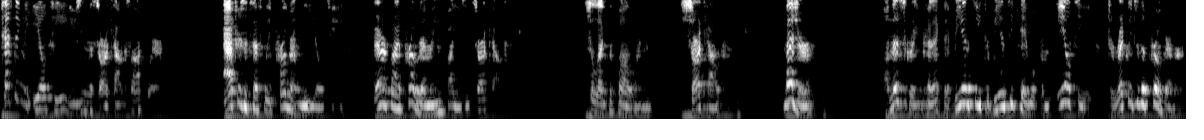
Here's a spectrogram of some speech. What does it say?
Testing the ELT using the SARCalc software. After successfully programming the ELT, verify programming by using SARCalc. Select the following. SARCalc, Measure. On this screen, connect a BNC to BNC cable from the ELT directly to the programmer.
